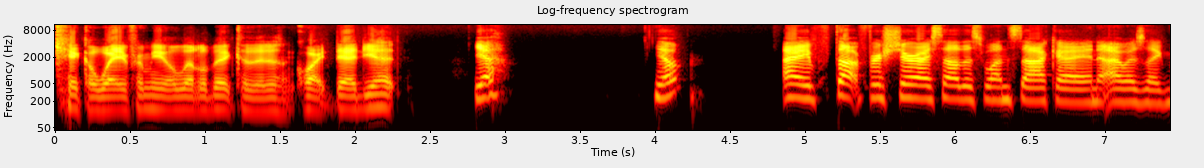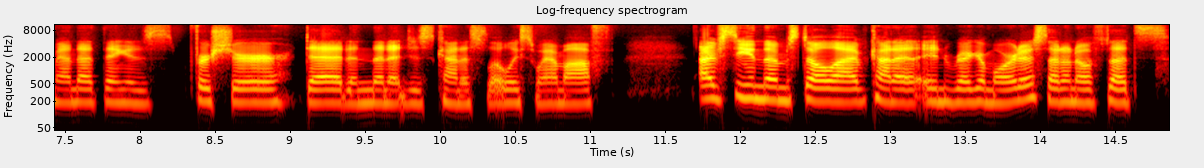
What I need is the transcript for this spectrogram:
kick away from you a little bit because it isn't quite dead yet? Yeah. Yep. I thought for sure I saw this one sockeye and I was like, man, that thing is for sure dead. And then it just kind of slowly swam off. I've seen them still alive kind of in rigor mortis. I don't know if that's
